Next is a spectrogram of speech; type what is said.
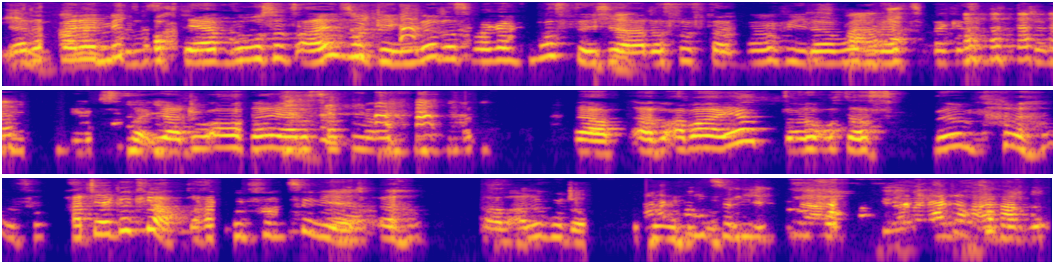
Ja, das war der Mittwoch, der, wo es uns allen so ging, ne? Das war ganz lustig, ja. Das ist dann irgendwie, da wurden wir jetzt vergessen. Ja, du auch, ne? Ja, das hatten wir. Ja, aber, aber ja, auch das ne? hat ja geklappt, hat gut funktioniert. Ja. Haben alle gut funktioniert. man hat auch einfach das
